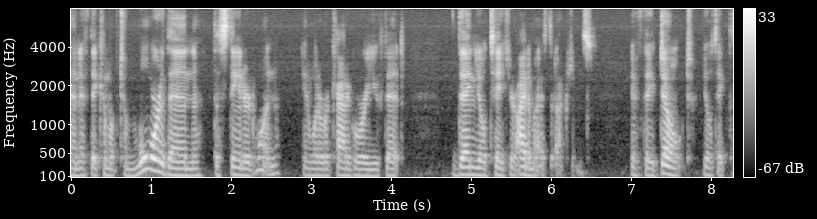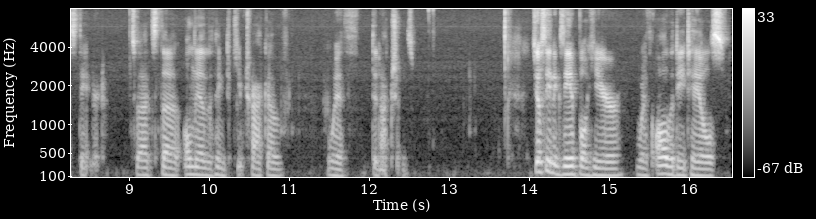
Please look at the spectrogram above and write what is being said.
And if they come up to more than the standard one in whatever category you fit, then you'll take your itemized deductions. If they don't, you'll take the standard. So that's the only other thing to keep track of with deductions. So you'll see an example here with all the details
